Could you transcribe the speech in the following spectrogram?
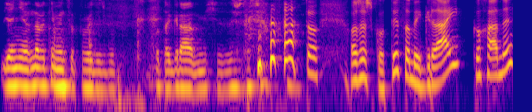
Ja nie, nawet nie wiem, co powiedzieć, bo, bo ta gra mi się już zaczęła To Orzeszku, ty sobie graj, kochany,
